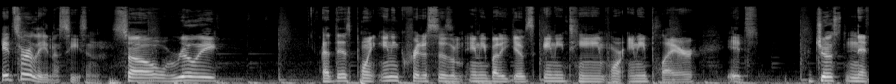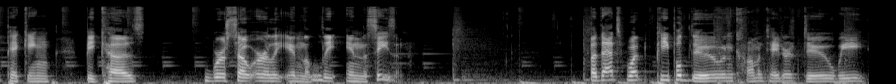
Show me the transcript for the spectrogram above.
it's early in the season. So, really, at this point, any criticism anybody gives any team or any player, it's just nitpicking because we're so early in the le- in the season. But that's what people do and commentators do. We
